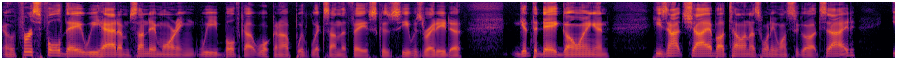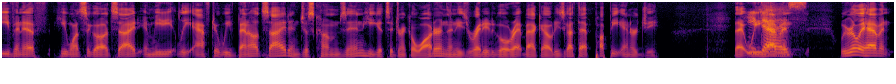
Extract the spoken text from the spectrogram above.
know, the first full day we had him, Sunday morning, we both got woken up with licks on the face because he was ready to get the day going, and he's not shy about telling us when he wants to go outside. Even if he wants to go outside immediately after we've been outside and just comes in, he gets a drink of water and then he's ready to go right back out. He's got that puppy energy that he we does. haven't we really haven't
